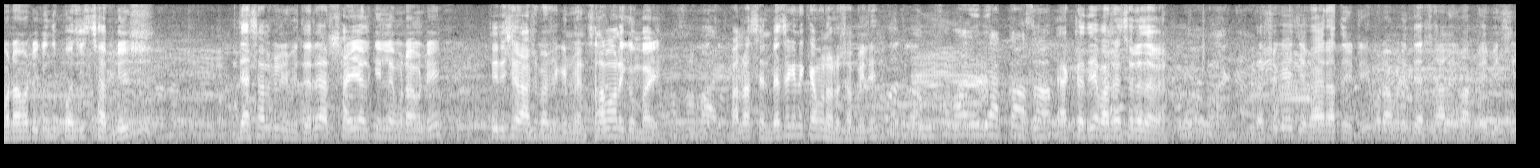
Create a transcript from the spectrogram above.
মোটামুটি কিন্তু পঁচিশ ছাব্বিশ দেশালগুলির ভিতরে আর সাইয়াল কিনলে মোটামুটি তিরিশের আশেপাশে কিনবেন। সালাম আলাইকুম ভাই। ভালো আছেন? বেচা কিনে কেমন হলো সব মিলে একটা দিয়ে বাসায় চলে যাবেন। দর্শক এই যে ভাই রাতে এটি মোটামুটি দেশালের ভাগটাই বেশি।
